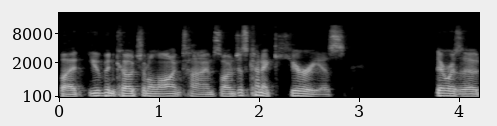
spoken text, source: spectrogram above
but you've been coaching a long time, so I'm just kind of curious. There was a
